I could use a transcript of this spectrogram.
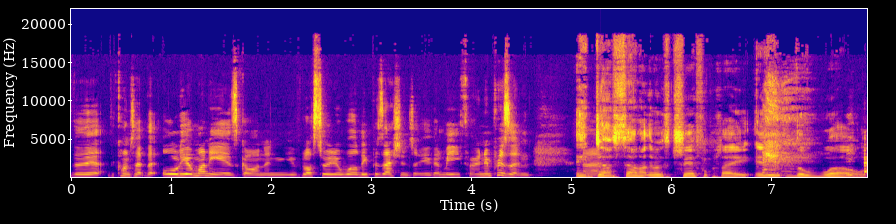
the the concept that all your money is gone and you've lost all your worldly possessions, or you're going to be thrown in prison. It does sound like the most cheerful play in the world,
